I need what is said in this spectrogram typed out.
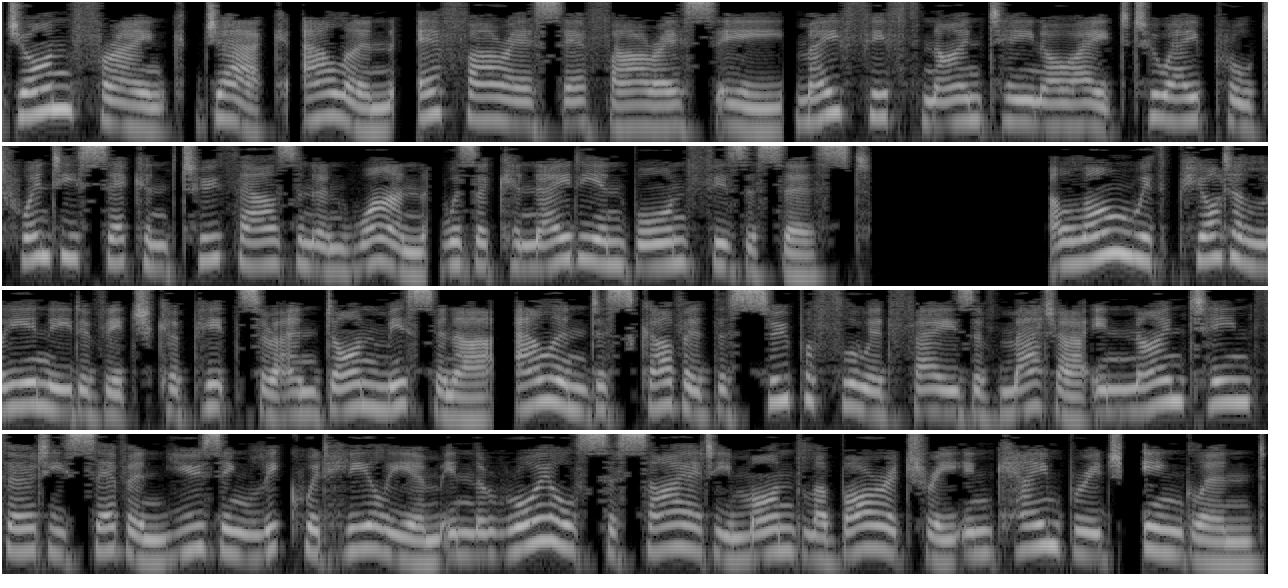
John Frank Jack Allen, FRS FRSE May 5, 1908 to April 22, 2001 was a Canadian-born physicist. Along with Pyotr Leonidovich Kapitsa and Don Misener, Allen discovered the superfluid phase of matter in 1937 using liquid helium in the Royal Society Mond Laboratory in Cambridge, England.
